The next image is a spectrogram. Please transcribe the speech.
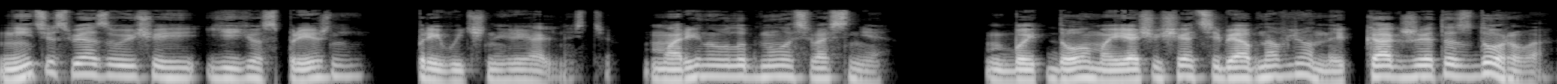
нити, связывающие ее с прежней, привычной реальностью. Марина улыбнулась во сне. Быть дома и ощущать себя обновленной, как же это здорово!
